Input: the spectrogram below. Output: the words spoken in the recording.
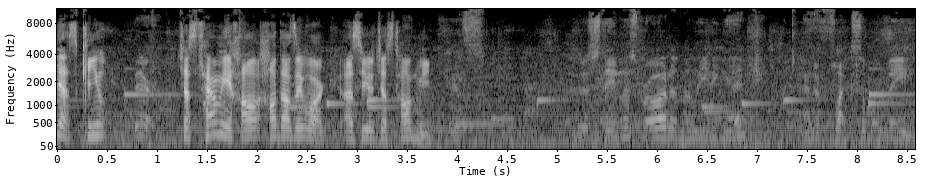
Yes, can you There. just tell me how, how does it work as you just told me? It's there's a stainless rod on the leading edge and a flexible main.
